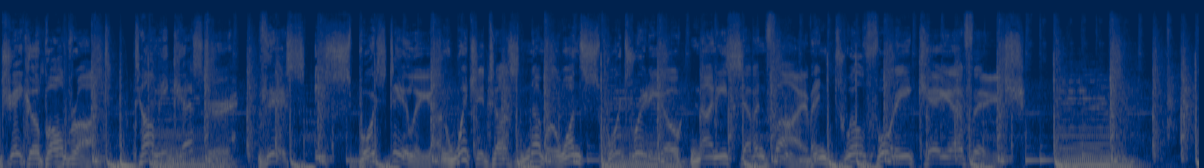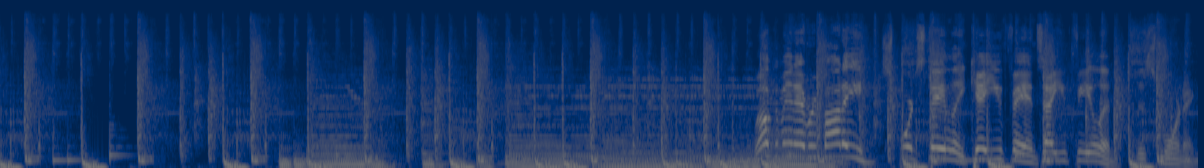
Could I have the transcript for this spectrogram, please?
Jacob Albrecht, Tommy Castor. This is Sports Daily on Wichita's number one sports radio, 97.5 and 1240 KFH. Welcome in, everybody. Sports Daily, KU fans, how you feeling this morning?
